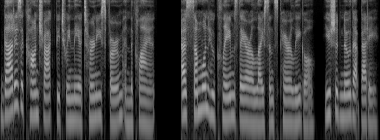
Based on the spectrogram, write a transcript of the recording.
That is a contract between the attorney's firm and the client. As someone who claims they are a licensed paralegal, you should know that Betty.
